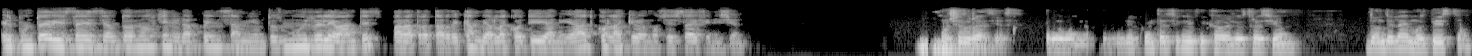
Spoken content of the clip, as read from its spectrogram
El punto de vista de este autor nos genera pensamientos muy relevantes para tratar de cambiar la cotidianidad con la que vemos esta definición. Muchas gracias. Pero bueno, teniendo en cuenta el significado de ilustración, ¿dónde la hemos visto?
